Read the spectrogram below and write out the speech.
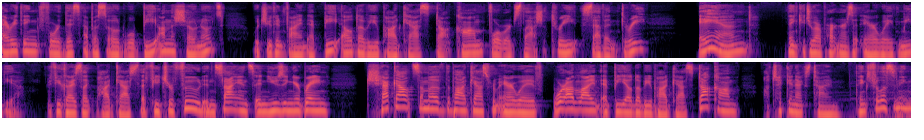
Everything for this episode will be on the show notes, which you can find at blwpodcast.com forward slash 373. And thank you to our partners at Airwave Media. If you guys like podcasts that feature food and science and using your brain, check out some of the podcasts from Airwave. We're online at blwpodcast.com. I'll check you next time. Thanks for listening.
